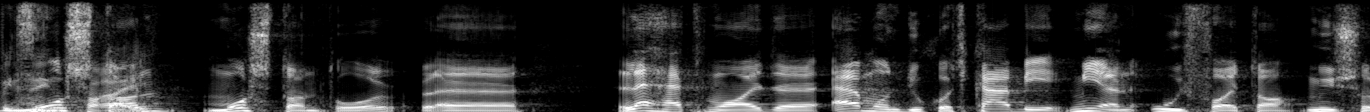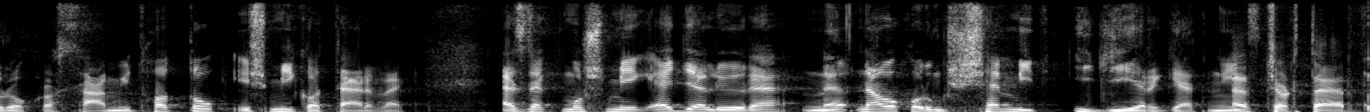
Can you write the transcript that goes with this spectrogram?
hogy mostan, mostantól e, lehet majd, elmondjuk, hogy kb. milyen újfajta műsorokra számíthatok, és mik a tervek. Ezek most még egyelőre, ne, nem akarunk semmit ígérgetni. Ez csak terv.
